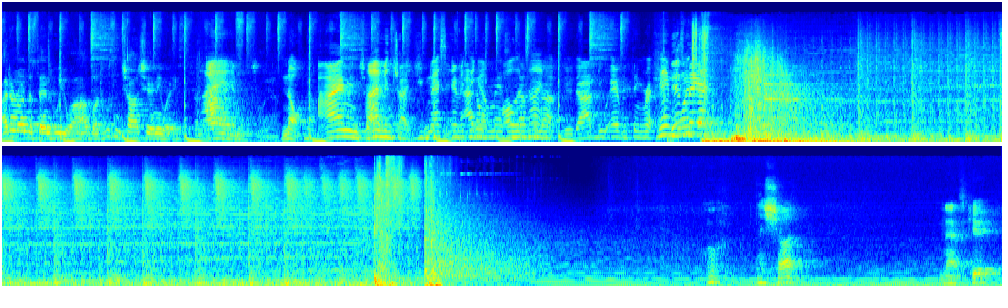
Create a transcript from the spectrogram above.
I don't understand who you are, but who's in charge here, anyways? I am. No, I'm in charge. I'm in charge. You mess everything up mess all the time. Up, dude, I do everything right. Name this one man. Oh, nice shot. Nice kick.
